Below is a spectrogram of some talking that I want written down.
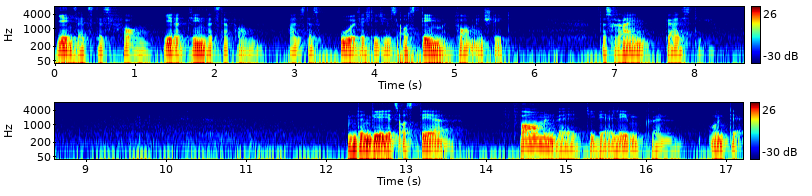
jenseits des Form, jeder, jenseits der Form, weil es das Ursächliche ist, aus dem Form entsteht. Das rein Geistige. Und wenn wir jetzt aus der Formenwelt, die wir erleben können, und der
